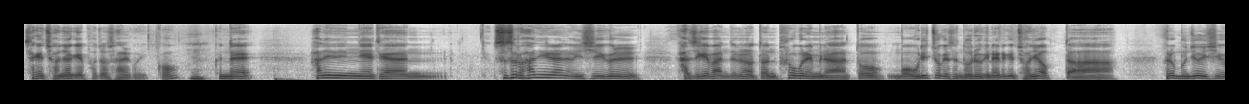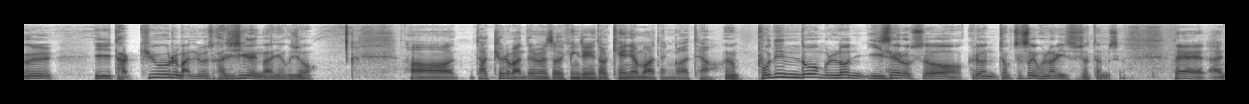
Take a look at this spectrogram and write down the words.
세계 전역에 퍼져 살고 있고 음. 근데 한인에 대한 스스로 한인이라는 의식을 가지게 만드는 어떤 프로그램이나 또 뭐 우리 쪽에서 노력이나 이런 게 전혀 없다. 그런 문제 의식을 이 다큐를 만들면서 가지시게 된 거 아니에요. 그죠? 어, 다큐를 만들면서 굉장히 더 개념화된 것 같아요. 어, 본인도 물론 이세로서 그런 정체성의 혼란이 있으셨다면서요. 네, 아,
